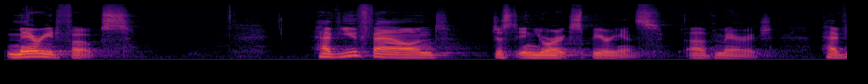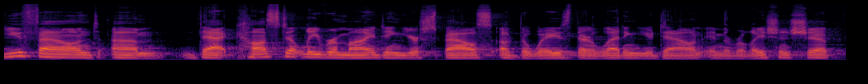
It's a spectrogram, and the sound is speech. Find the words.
married folks, have you found, just in your experience of marriage, have you found um, that constantly reminding your spouse of the ways they're letting you down in the relationship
